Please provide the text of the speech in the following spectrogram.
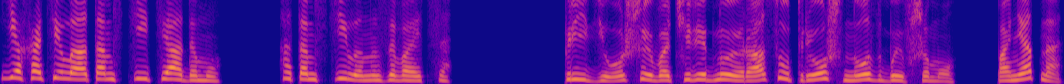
Я хотела отомстить Адаму. Отомстила, называется. Придешь и в очередной раз утрешь нос бывшему. Понятно?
